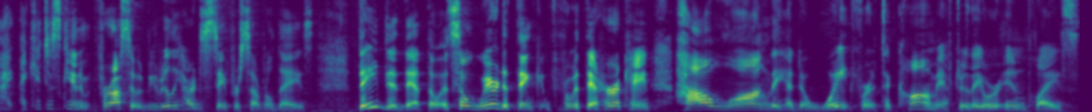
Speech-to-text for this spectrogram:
I, I just can't, for us, it would be really hard to stay for several days. They did that though. It's so weird to think with that hurricane how long they had to wait for it to come after they were in place.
